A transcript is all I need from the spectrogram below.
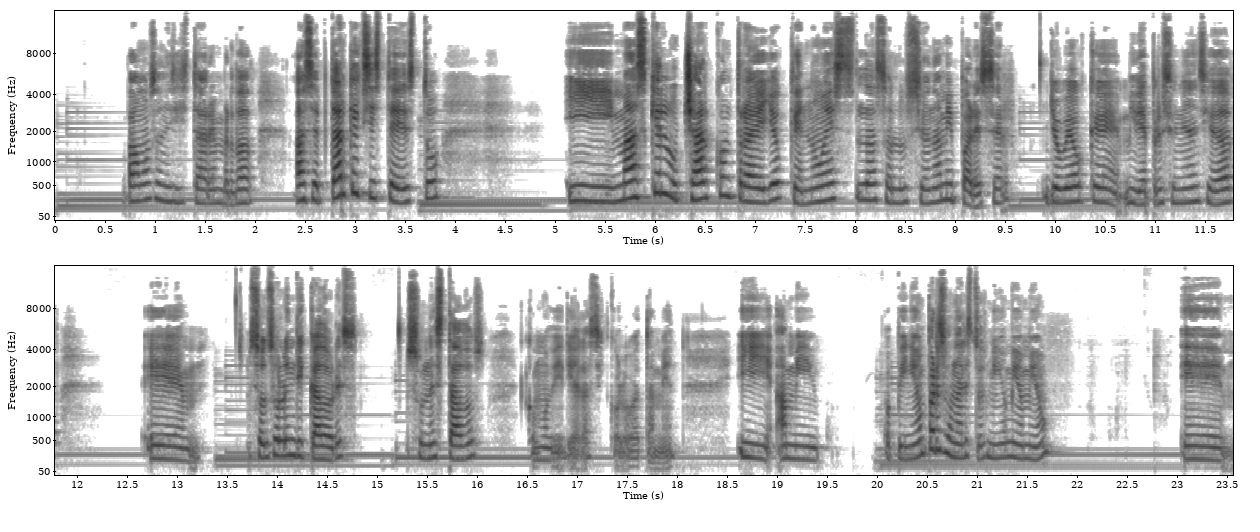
Vamos a necesitar en verdad aceptar que existe esto y más que luchar contra ello, que no es la solución a mi parecer, yo veo que mi depresión y ansiedad eh, son solo indicadores, son estados, como diría la psicóloga también. Y a mi opinión personal, esto es mío, mío, mío, eh,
